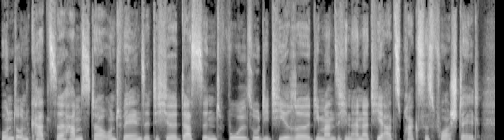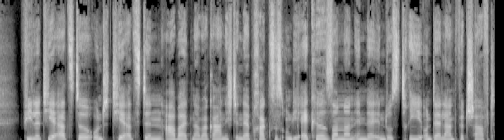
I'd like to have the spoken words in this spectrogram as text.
Hund und Katze, Hamster und Wellensittiche, das sind wohl so die Tiere, die man sich in einer Tierarztpraxis vorstellt. Viele Tierärzte und Tierärztinnen arbeiten aber gar nicht in der Praxis um die Ecke, sondern in der Industrie und der Landwirtschaft.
